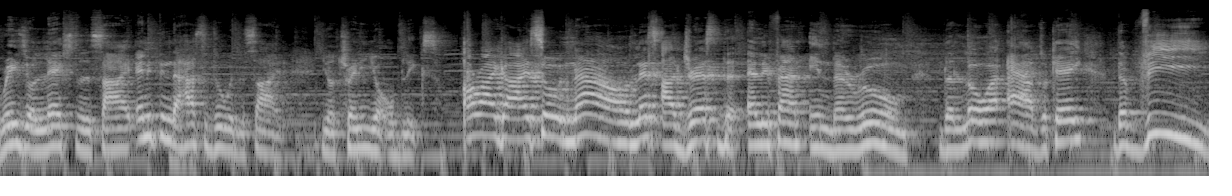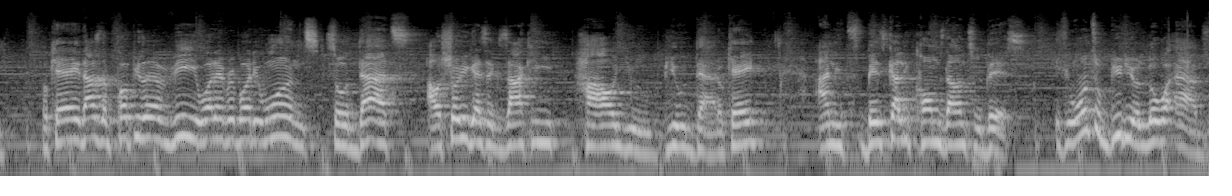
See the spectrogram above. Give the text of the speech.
raise your legs to the side, anything that has to do with the side, you're training your obliques. All right guys, so now let's address the elephant in the room the lower abs, okay? The V, okay? That's the popular V, what everybody wants. So that's, I'll show you guys exactly how you build that, okay? And it basically comes down to this. If you want to build your lower abs,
